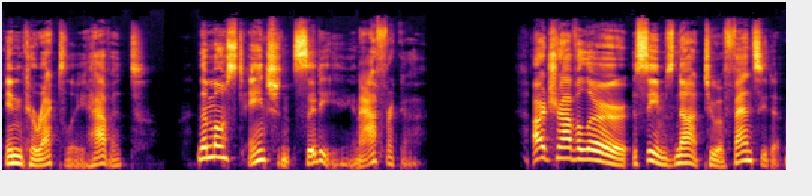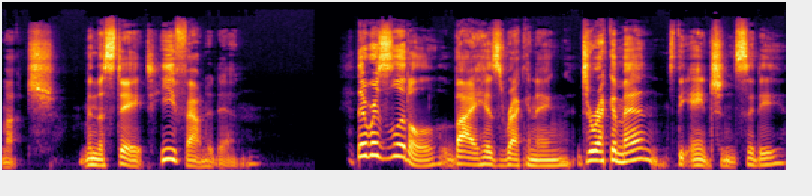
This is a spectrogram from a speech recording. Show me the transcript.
incorrectly have it, the most ancient city in Africa. Our traveler seems not to have fancied it much in the state he found it in. There was little, by his reckoning, to recommend the ancient city.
